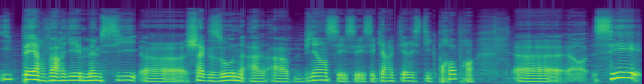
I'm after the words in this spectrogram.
hyper variée, même si, chaque zone a bien ses ses caractéristiques propres. Heu, c'est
